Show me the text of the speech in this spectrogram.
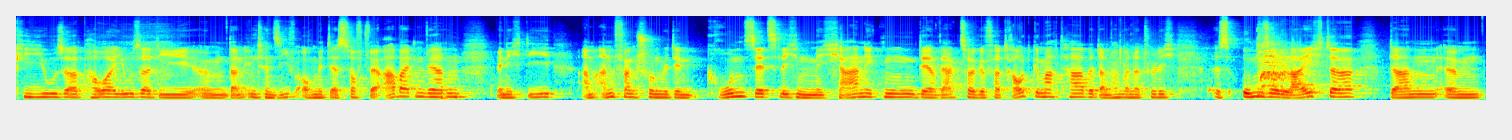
Key-User, Power-User, die ähm, dann intensiv auch mit der Software arbeiten werden. Wenn ich die am Anfang schon mit den grundsätzlichen Mechaniken der Werkzeuge vertraut gemacht habe, dann haben wir natürlich es umso leichter, dann ähm,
